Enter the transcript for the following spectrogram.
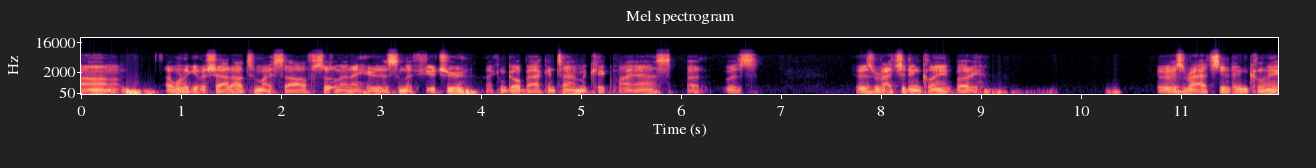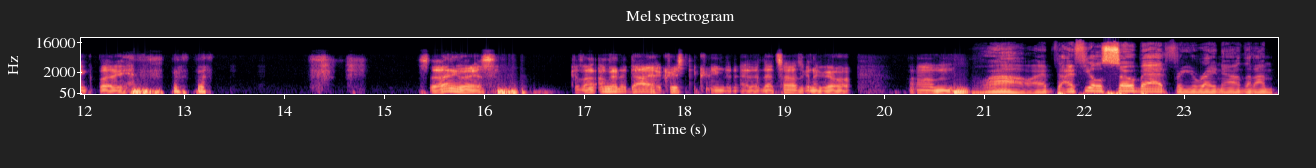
Um, I want to give a shout out to myself, so when I hear this in the future, I can go back in time and kick my ass. But it was, it was Ratchet and Clank, buddy. It was Ratchet and Clank, buddy. so, anyways, because I'm, I'm gonna die at Krispy Kreme tonight. That's how it's gonna go. Um, Wow, I I feel so bad for you right now that I'm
